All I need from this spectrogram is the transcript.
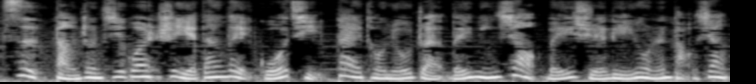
四、党政机关、事业单位、国企带头扭转唯名校、唯学历用人导向，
